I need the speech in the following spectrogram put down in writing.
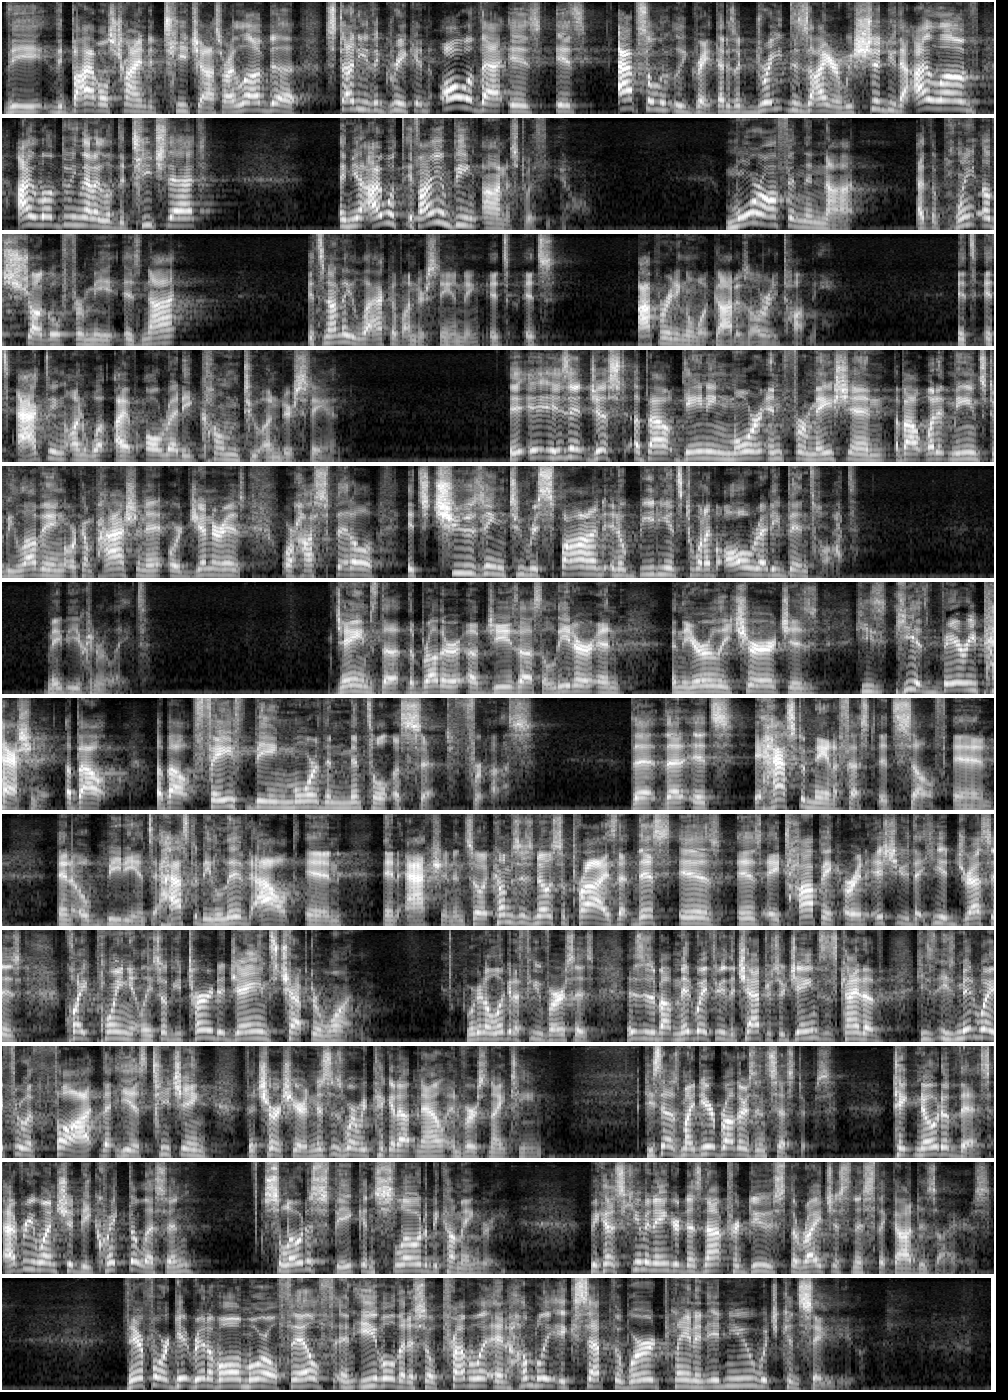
the, the Bible's trying to teach us, or I love to study the Greek, and all of that is, is absolutely great. That is a great desire. We should do that. I love, I love doing that. I love to teach that. And yet, I will, if I am being honest with you, more often than not, at the point of struggle for me is not, it's not a lack of understanding, it's, it's operating on what God has already taught me. It's, it's acting on what I've already come to understand. It, isn't just about gaining more information about what it means to be loving or compassionate or generous or hospitable. It's choosing to respond in obedience to what I've already been taught. Maybe you can relate. James, the, the brother of Jesus, a leader in, in the early church, is he's, he is very passionate about, about faith being more than mental assent for us. That, that it's, it has to manifest itself in, in obedience, it has to be lived out in, in action. And so it comes as no surprise that this is, is a topic or an issue that he addresses quite poignantly. So if you turn to James chapter 1, we're going to look at a few verses. This is about midway through the chapter. So James is kind of, he's, he's midway through a thought that he is teaching the church here. And this is where we pick it up now in verse 19. He says, My dear brothers and sisters, take note of this. Everyone should be quick to listen, slow to speak, and slow to become angry. Because human anger does not produce the righteousness that God desires. Therefore, get rid of all moral filth and evil that is so prevalent, and humbly accept the word planted in you, which can save you.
